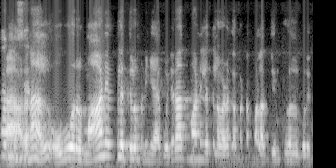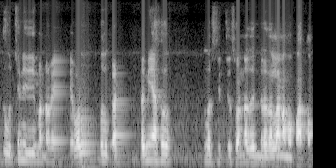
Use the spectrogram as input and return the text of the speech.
அதனால் ஒவ்வொரு மாநிலத்திலும் நீங்க குஜராத் மாநிலத்தில் வழங்கப்பட்ட பல தீர்ப்புகள் குறித்து உச்சநீதிமன்றம் எவ்வளவு கடுமையாக விமர்சித்து சொன்னதுன்றதெல்லாம் நம்ம பார்த்தோம்.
